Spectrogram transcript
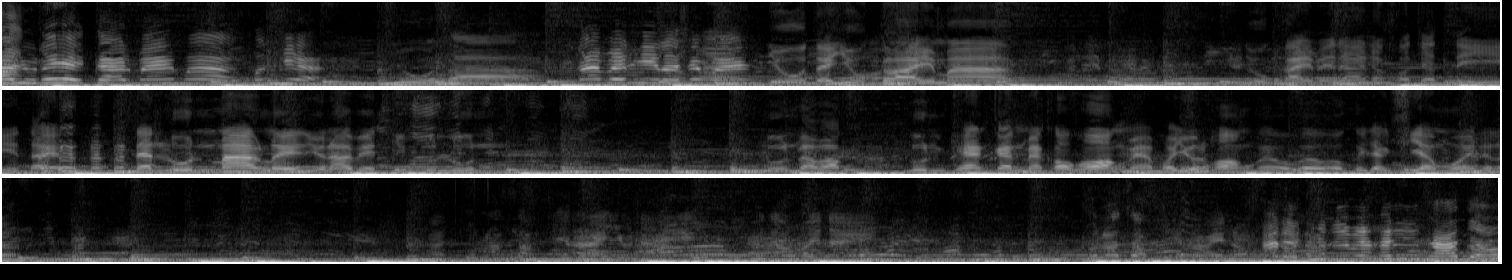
าอยู่ในเหตุการณ์ไหมเมื่อเมื่อกี้อยู่จ้าอยู่หน้าเวทีเลยใช่ไหมอยู่แต่อยู่ไกลมาก อยู่ใกล้ไม่ได้เดี๋ยวเขาจะตีแต่แต่ลุ้นมากเลยอยู่หน้าเวทีคุณลุ้นลุ้นแบบว่ารุ่นแข่งกันแม่เข้าห้องแม่พอยุนห้องก็ยังเชียร์มวยเนี่ยแหละโทรศัพท์ที่หายอยู่ไหนเอาไว้ไหนโทรศัพท์ที่หายเนาะอะเดี๋ยวคลิปนี้ไว้แค่นี้ครับเดี๋ยว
